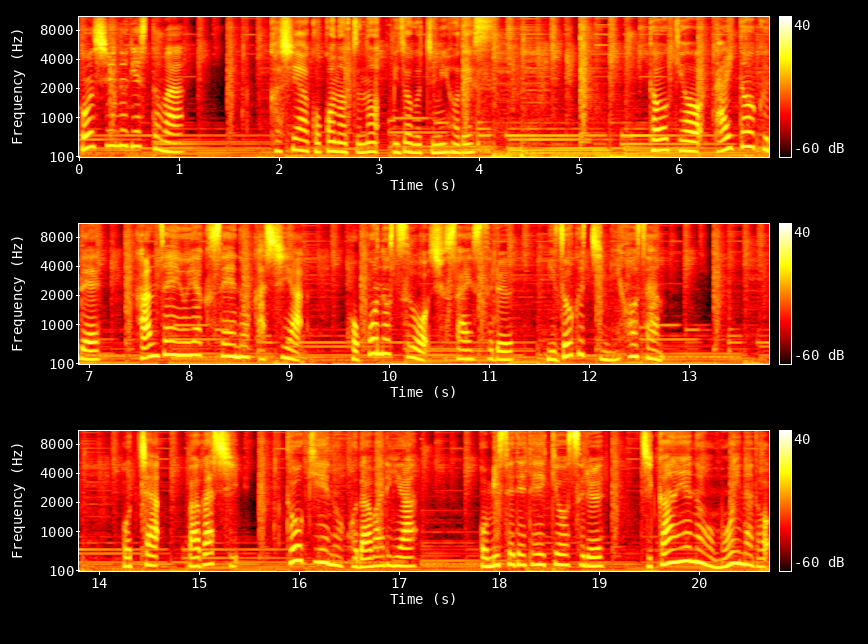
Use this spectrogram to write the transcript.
今週のゲストは菓子屋9つの溝口美穂です東京台東区で完全予約制の菓子屋9つを主催する溝口美穂さんお茶和菓子陶器へのこだわりやお店で提供する時間への思いなど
